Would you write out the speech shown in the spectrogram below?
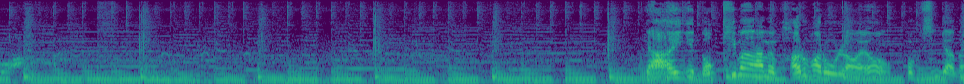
와. 야 이게 넣기만 하면 바로바로 올라와요. 어, 신기하다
